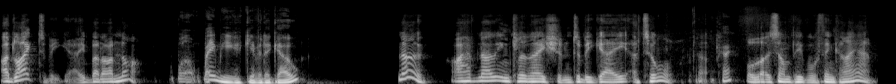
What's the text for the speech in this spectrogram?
I'd like to be gay, but I'm not. well, maybe you could give it a go. No, I have no inclination to be gay at all, Okay. although some people think I am.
